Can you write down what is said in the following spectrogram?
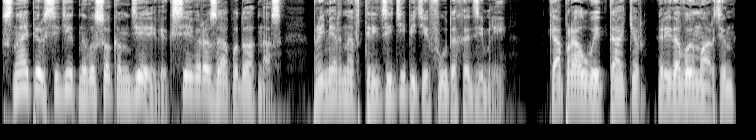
Снайпер сидит на высоком дереве к северо-западу от нас, примерно в 35 футах от земли. Капрал Уиттакер, рядовой Мартин,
